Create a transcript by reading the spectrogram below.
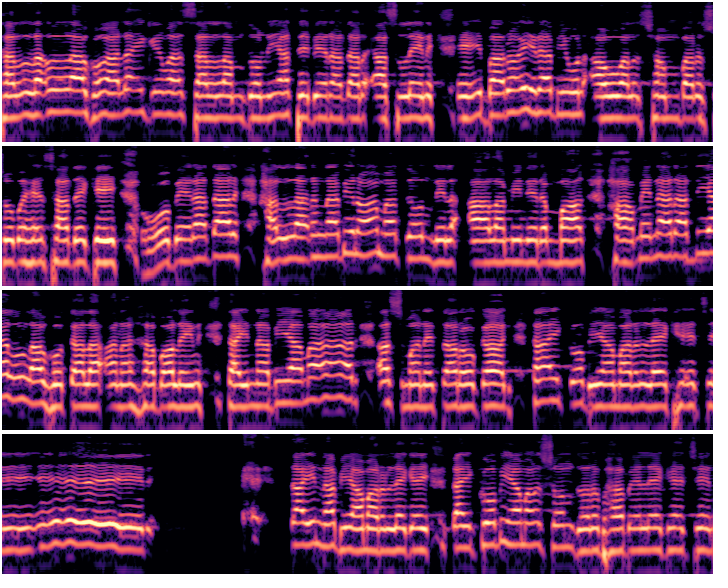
সাল্লাল্লাহু আলাইহি ওয়াসাল্লাম দুনিয়াতে বেরাদার আসলেন। এই বারোই রাবিউল আউয়াল সোমবার শুভে সাদেকে, ও বেরাদার, আল্লাহর নবী রহমাতুল লিল আলামিনের মা হামেনা রাদিয়াল্লাহু তাআলা আনহা বলেন, তাই নবী আমার আসমানে তারকা, তাই কবি আমার লিখেছে। তাই নাবি আমার লেগে, তাই কবি আমার সুন্দর ভাবে লিখেছেন।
